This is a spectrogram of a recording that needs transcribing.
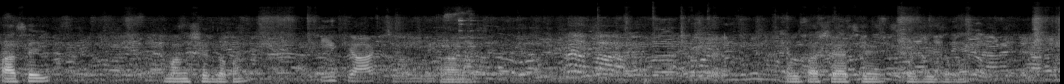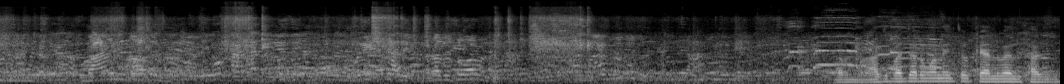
পাশেই মাংসের দোকান। ওই পাশে আছে সবজির দোকান আর মাছ বাজার মানেই তো ক্যালবেল থাকবে।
